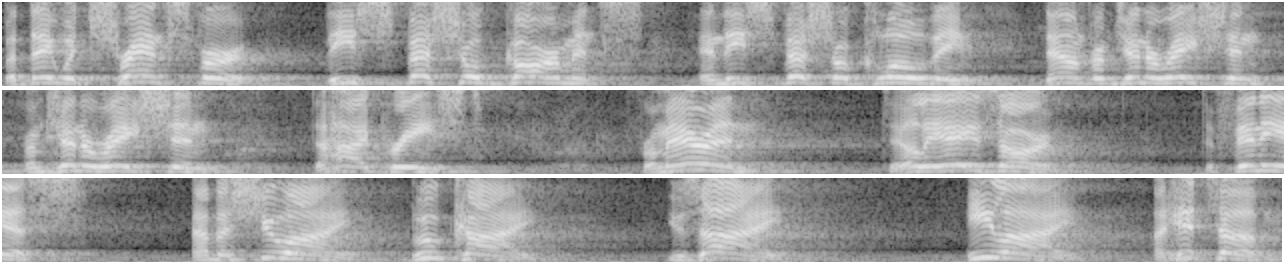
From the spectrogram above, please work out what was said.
but they would transfer these special garments and these special clothing down from generation from generation to high priest. From Aaron to Eleazar to Phineas, Abishua, Bukai, Uzziah, Eli, Ahitub,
